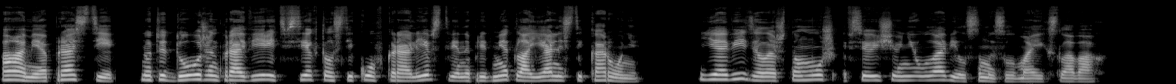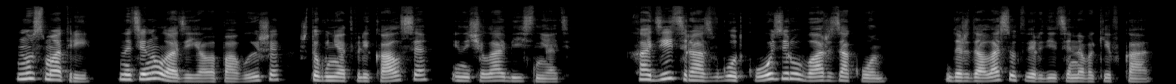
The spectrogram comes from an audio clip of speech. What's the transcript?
«Амия, прости, но ты должен проверить всех толстяков в королевстве на предмет лояльности к короне. Я видела, что муж все еще не уловил смысл в моих словах. Ну смотри, натянула одеяло повыше, чтобы не отвлекался, и начала объяснять. Ходить раз в год к озеру – ваш закон. Дождалась утвердительного кивка.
